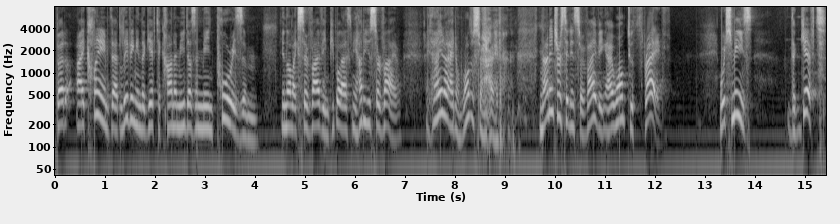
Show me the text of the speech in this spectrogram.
But I claim that living in the gift economy doesn't mean poorism, you know, like surviving. People ask me, how do you survive? I say, I don't want to survive. Not interested in surviving, I want to thrive. Which means the gift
